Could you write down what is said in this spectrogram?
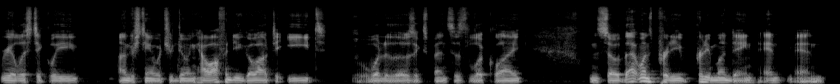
realistically understand what you're doing. How often do you go out to eat? What do those expenses look like and so that one's pretty pretty mundane and and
